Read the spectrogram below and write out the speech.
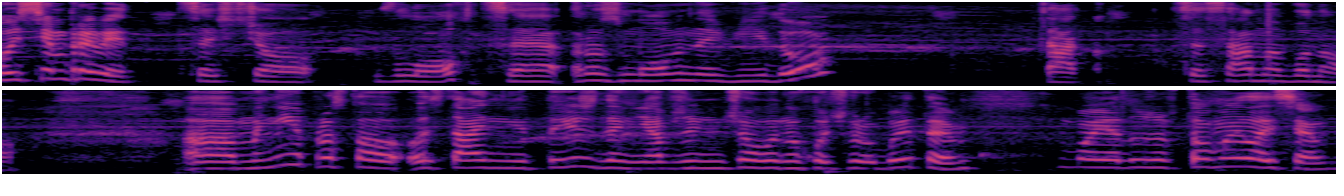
Усім привіт! Це що влог, це розмовне відео. Так, це саме воно. А, мені просто останній тиждень я вже нічого не хочу робити, бо я дуже втомилася.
